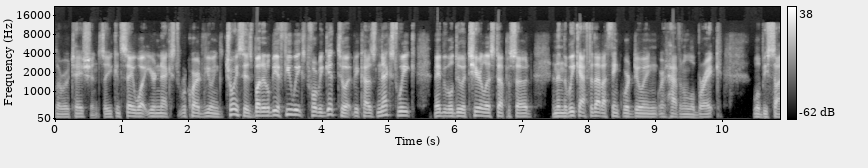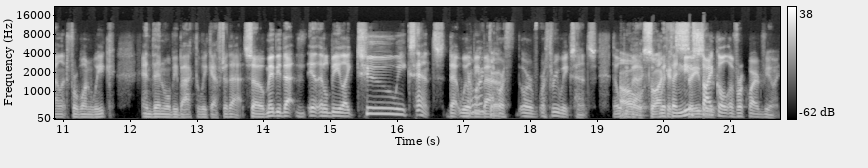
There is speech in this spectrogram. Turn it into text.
the rotation so you can say what your next required viewing choice is but it'll be a few weeks before we get to it because next week maybe we'll do a tier list episode and then the week after that i think we're doing we're having a little break we'll be silent for one week and then we'll be back the week after that. So maybe that it, will be like two weeks hence that we'll I be like back, that. or, or or three weeks hence that we'll Oh, be back so with a new save it. cycle of required viewing.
